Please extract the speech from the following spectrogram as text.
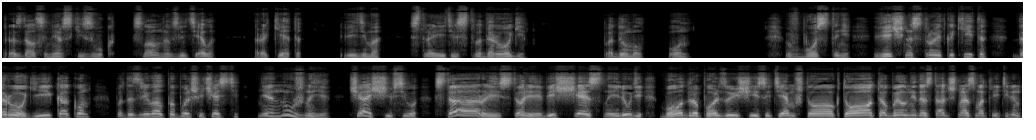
раздался мерзкий звук, словно взлетела ракета. Видимо, строительство дороги, — подумал он. В Бостоне вечно строят какие-то дороги, и, как он подозревал, по большей части ненужные, чаще всего старая история, бесчестные люди, бодро пользующиеся тем, что кто-то был недостаточно осмотрителен,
